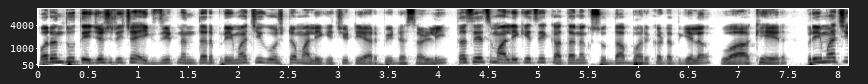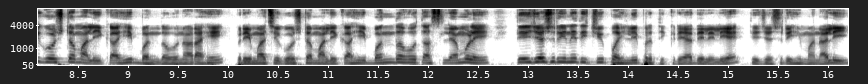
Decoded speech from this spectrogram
परंतु तेजश्रीच्या एक्झिट नंतर प्रेमाची गोष्ट मालिकेची टी आर पी ढसळली. तसेच मालिकेचे कथानक सुद्धा भरकटत गेलं व अखेर प्रेमाची गोष्ट मालिका ही बंद होणार आहे. प्रेमाची गोष्ट मालिका ही बंद होत असल्यामुळे तेजश्रीने तिची पहिली प्रतिक्रिया दिलेली आहे. तेजश्री ही म्हणाली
